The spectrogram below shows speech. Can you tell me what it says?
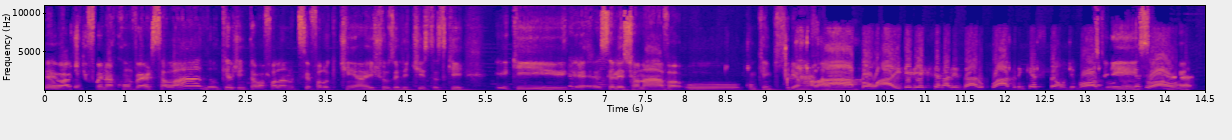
Eu acho que foi na conversa lá do que a gente tava falando, que você falou que tinha eixos elitistas que, que eh, selecionava o, com quem que queria Ah, falar. bom, aí teria que se analisar o quadro em questão de modo Sim, individual, sim, né? É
